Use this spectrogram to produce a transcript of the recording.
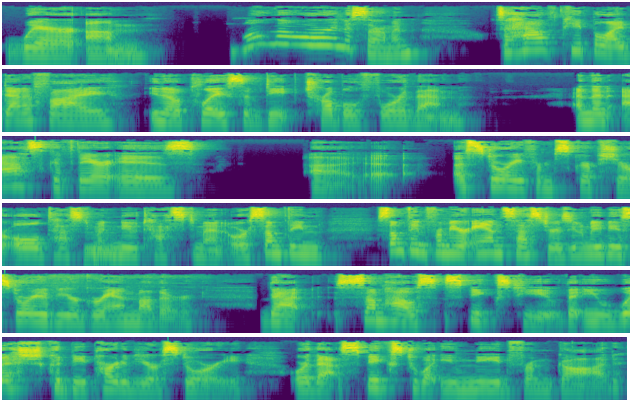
where, um, well, no, or in a sermon, to have people identify, you know, a place of deep trouble for them, and then ask if there is uh, a- a story from Scripture, Old Testament, New Testament, or something, something from your ancestors. You know, maybe a story of your grandmother that somehow speaks to you, that you wish could be part of your story, or that speaks to what you need from God.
